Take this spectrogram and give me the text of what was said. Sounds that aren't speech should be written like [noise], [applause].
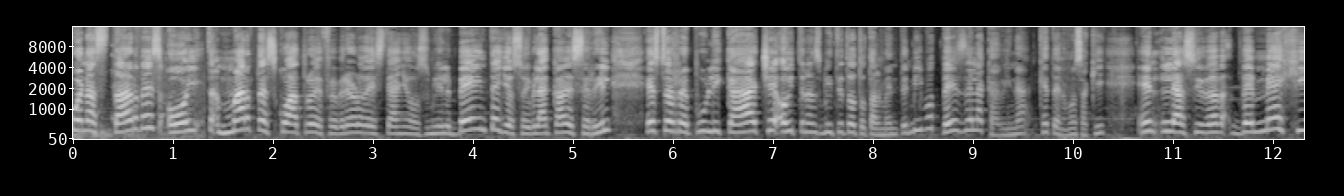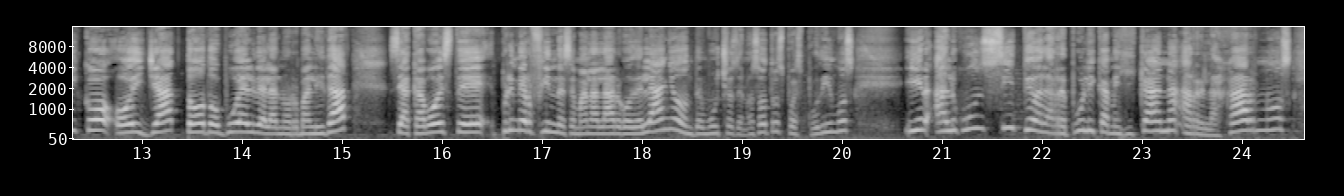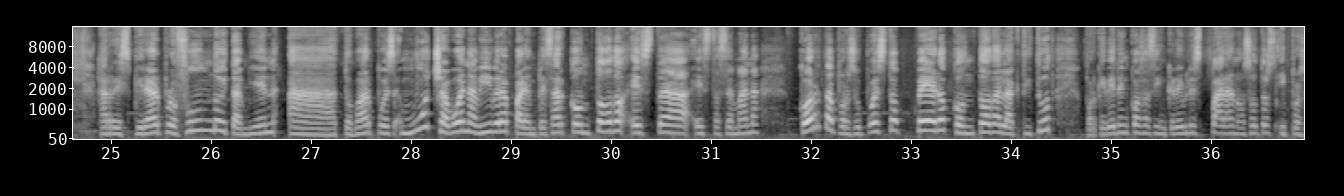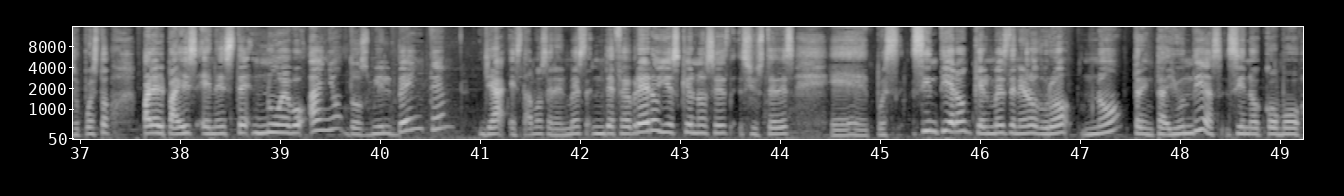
Buenas tardes. Hoy, martes 4 de febrero de este año 2020. Yo soy Blanca Becerril. Esto es República H. Hoy transmitido totalmente en vivo desde la cabina que tenemos aquí en la Ciudad de México. Hoy ya todo vuelve a la normalidad. Se acabó este primer fin de semana largo del año donde muchos de nosotros pues pudimos ir a algún sitio de la República Mexicana a relajarnos, a respirar profundo y también a tomar pues mucha buena vibra para empezar con toda esta, esta semana. Corta, por supuesto, pero con toda la actitud, porque vienen cosas increíbles para nosotros y, por supuesto, para el país en este nuevo año 2020 ya estamos en el mes de febrero y es que no sé si ustedes eh, pues sintieron que el mes de enero duró no 31 días, sino como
